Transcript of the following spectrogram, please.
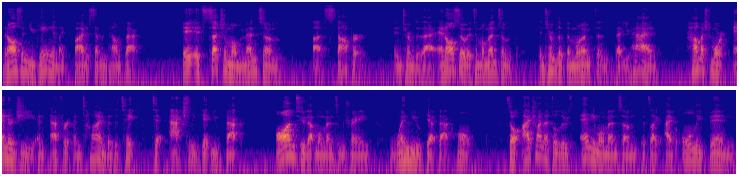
and all of a sudden you gain like five to seven pounds back. It, it's such a momentum uh, stopper in terms of that. And also, it's a momentum in terms of the momentum that you had. How much more energy and effort and time does it take to actually get you back onto that momentum train when you get back home? So I try not to lose any momentum. It's like I've only been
